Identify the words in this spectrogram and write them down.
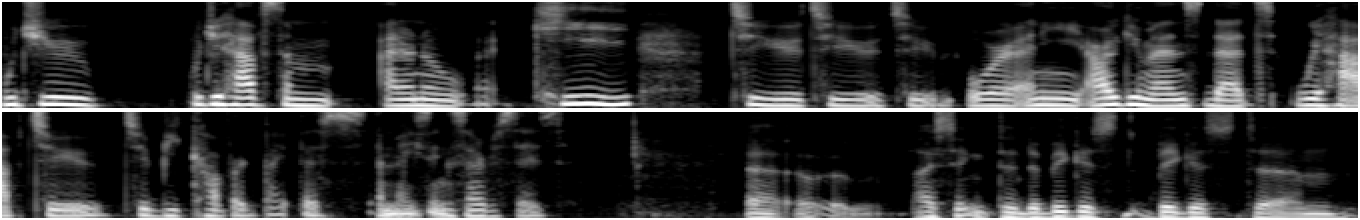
Would you would you have some I don't know key to to to or any arguments that we have to to be covered by this amazing services? Uh, um, I think the, the biggest biggest um,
